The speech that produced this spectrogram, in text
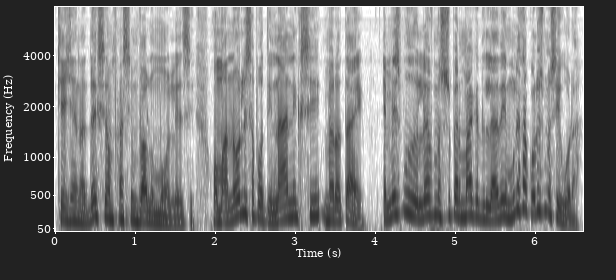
Και για να αντέξει, αν θα συμβάλλουμε όλοι έτσι. Ο Μανώλης από την Άνοιξη με ρωτάει. Εμείς που δουλεύουμε στο σούπερ μάρκετ, δηλαδή, μου λέει θα κολλήσουμε σίγουρα.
